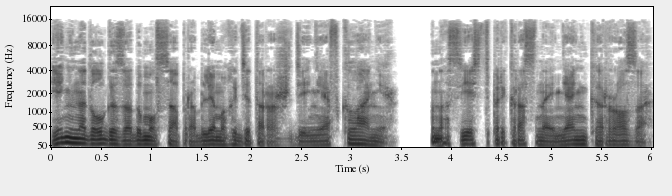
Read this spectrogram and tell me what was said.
Я ненадолго задумался о проблемах деторождения в клане. У нас есть прекрасная нянька Роза,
